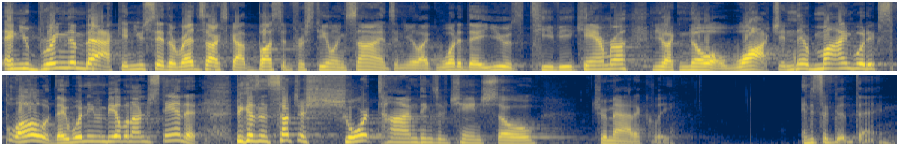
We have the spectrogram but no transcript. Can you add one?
and you bring them back and you say the Red Sox got busted for stealing signs, and you're like, what did they use? TV camera? And you're like, no, a watch. And their mind would explode. They wouldn't even be able to understand it. Because in such a short time, things have changed so dramatically. And it's a good thing.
